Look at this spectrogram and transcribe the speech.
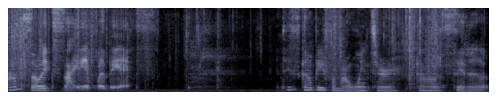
I'm so excited for this. This is going to be for my winter um, setup.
